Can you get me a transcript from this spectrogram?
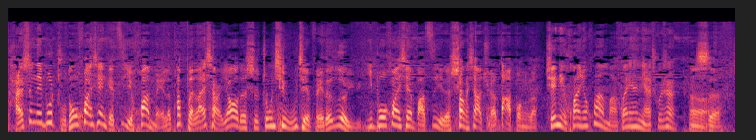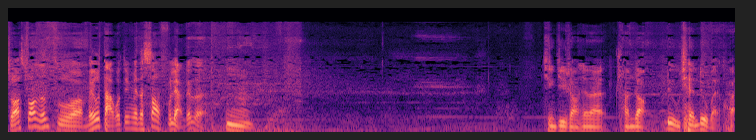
还是那波主动换线给自己换没了，他本来想要的是中期无解肥的鳄鱼，一波换线把自己的上下全打崩了。其实你换就换嘛，关键是你还出事儿。嗯，是主要双人组没有打过对面的上辅两个人，嗯，经济上现在船长六千六百块，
